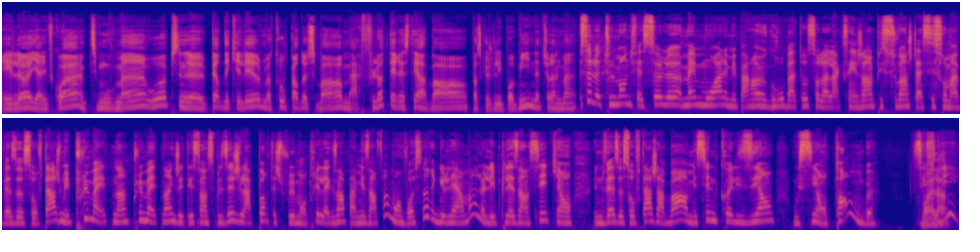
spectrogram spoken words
Et là, il arrive quoi? Un petit mouvement. Oups, une perte d'équilibre. Je me retrouve par-dessus bord. Ma flotte est restée à bord parce que je l'ai pas mis, naturellement. Ça, là, tout le monde fait ça. Là. Même moi, là, mes parents ont un gros bateau sur le lac Saint-Jean, puis souvent, je suis sur ma veste de sauvetage. Mais plus maintenant, plus maintenant que j'ai été sensibilisée, je la porte et je peux montrer l'exemple à mes enfants. Mais on voit ça régulièrement, là, les plaisanciers qui ont une veste de sauvetage à bord. Mais a une collision ou si on tombe, voilà. fini.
